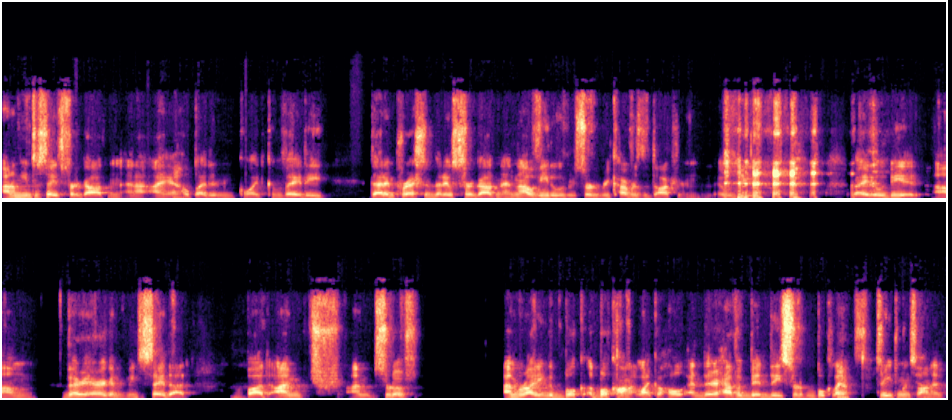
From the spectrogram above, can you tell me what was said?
I don't mean to say it's forgotten, and I, I yeah. hope I didn't quite convey the that impression that it was forgotten, and now Vidu sort of recovers the doctrine. It would be right. It would be um, very arrogant of me to say that, but I'm I'm sort of I'm writing the book a book on it, like a whole, and there haven't been these sort of book length yeah. treatments on it.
